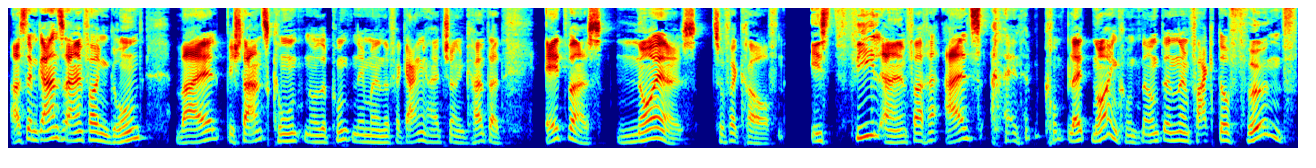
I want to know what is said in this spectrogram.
Aus dem ganz einfachen Grund, weil Bestandskunden oder Kunden, die man in der Vergangenheit schon gekannt hat, etwas Neues zu verkaufen, ist viel einfacher als einem komplett neuen Kunden und einem Faktor 5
